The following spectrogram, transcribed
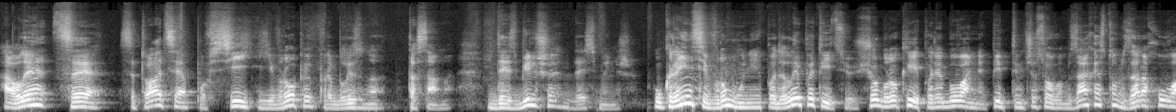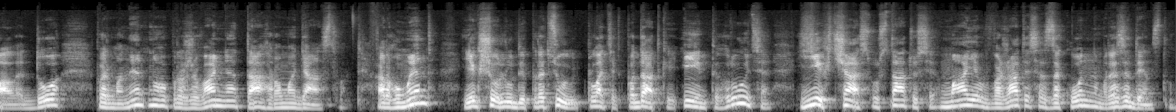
Але це ситуація по всій Європі приблизно та сама. Десь більше, десь менше. Українці в Румунії подали петицію, щоб роки перебування під тимчасовим захистом зарахували до перманентного проживання та громадянства. Аргумент: якщо люди працюють, платять податки і інтегруються, їх час у статусі має вважатися законним резидентством.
